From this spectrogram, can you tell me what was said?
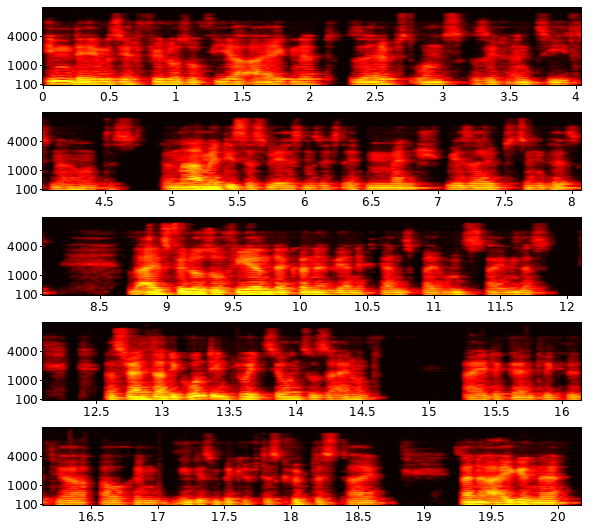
in dem sich Philosophie ereignet, selbst uns sich entzieht. Ne? Und das, der Name dieses Wesens ist eben Mensch. Wir selbst sind es. Und als Philosophierende können wir nicht ganz bei uns sein. Das, das scheint da die Grundintuition zu sein. Und Heidegger entwickelt ja auch in, in diesem Begriff des Kryptestei seine eigene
